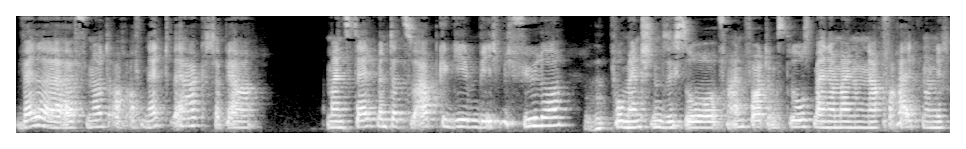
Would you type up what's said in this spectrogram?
Welle eröffnet, auch auf Netzwerk. Ich habe ja mein Statement dazu abgegeben, wie ich mich fühle, mhm. wo Menschen sich so verantwortungslos meiner Meinung nach verhalten und nicht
